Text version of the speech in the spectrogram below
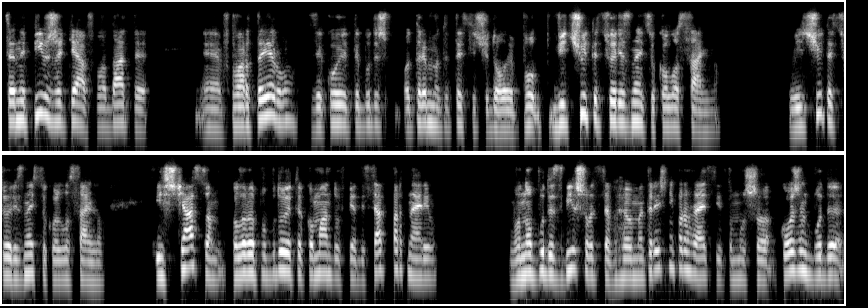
це не півжиття вкладати в квартиру, з якої ти будеш отримати тисячу доларів. Відчуйте цю різницю колосально. Відчуйте цю різницю колосально. І з часом, коли ви побудуєте команду в 50 партнерів, воно буде збільшуватися в геометричній прогресії, тому що кожен буде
